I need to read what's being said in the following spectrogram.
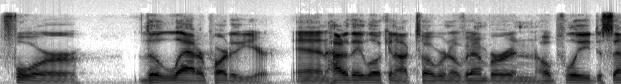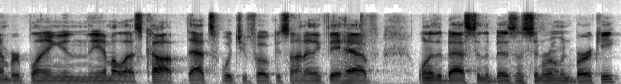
for the latter part of the year. And how do they look in October, November, and hopefully December playing in the MLS Cup? That's what you focus on. I think they have one of the best in the business in Roman Bürki.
